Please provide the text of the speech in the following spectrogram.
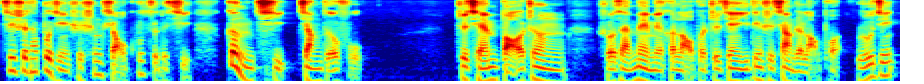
其实他不仅是生小姑子的气，更气江德福。之前保证说在妹妹和老婆之间一定是向着老婆，如今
